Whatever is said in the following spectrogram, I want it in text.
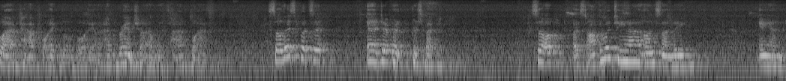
black, half white little boy. I have a grandchild that's half black. So this puts it in a different perspective. So I was talking with Tina on Sunday, and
